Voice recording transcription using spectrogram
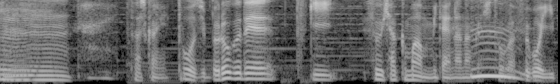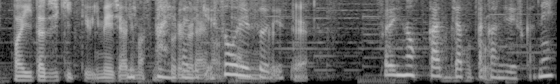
うん。確かに当時ブログで月数百万みたいななんか人がすごいいっぱいいた時期っていうイメージありますね、それぐらいのそうですタイミングって。それに乗っかっちゃった感じですかね。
